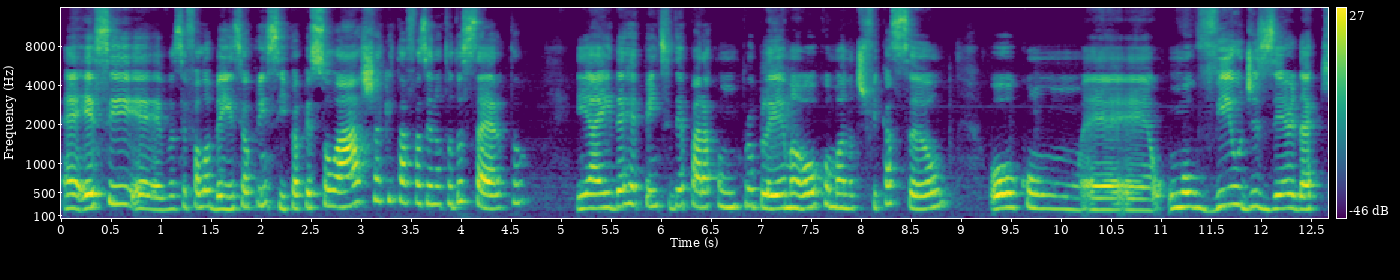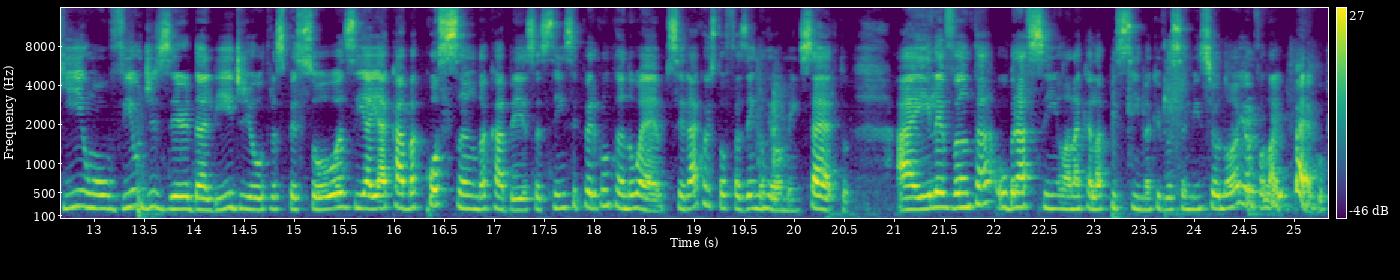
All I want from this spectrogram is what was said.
É, esse, é, você falou bem, esse é o princípio. A pessoa acha que está fazendo tudo certo, e aí de repente se depara com um problema ou com uma notificação ou com é, é, um ouviu dizer daqui, um ouviu dizer dali de outras pessoas, e aí acaba coçando a cabeça assim, se perguntando, ué, será que eu estou fazendo realmente certo? Aí levanta o bracinho lá naquela piscina que você mencionou e eu vou lá e pego.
